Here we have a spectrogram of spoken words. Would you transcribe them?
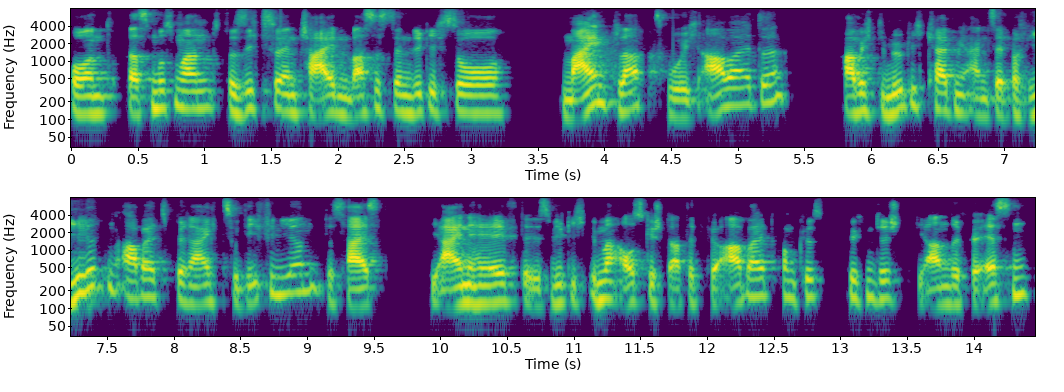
Und das muss man für sich so entscheiden. Was ist denn wirklich so mein Platz, wo ich arbeite? Habe ich die Möglichkeit, mir einen separierten Arbeitsbereich zu definieren? Das heißt, die eine Hälfte ist wirklich immer ausgestattet für Arbeit vom Küchentisch, die andere für Essen.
